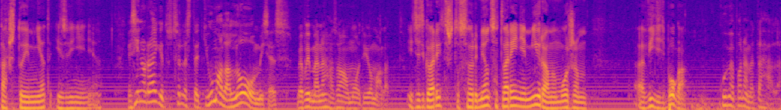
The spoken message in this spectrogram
так что им нет извинения». ja siin on räägitud sellest, et Jumala loomises me võime näha samamoodi Jumalat, И здесь говорится, что со времен сотворения мира мы можем э, видеть Бога, kui me paneme tähele.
